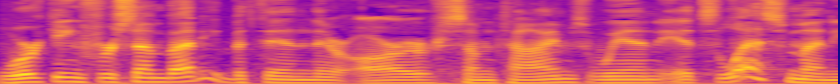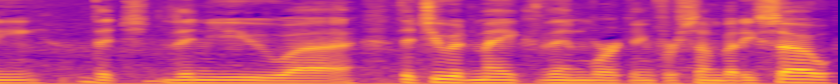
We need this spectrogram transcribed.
working for somebody, but then there are some times when it's less money that than you uh, that you would make than working for somebody. So,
